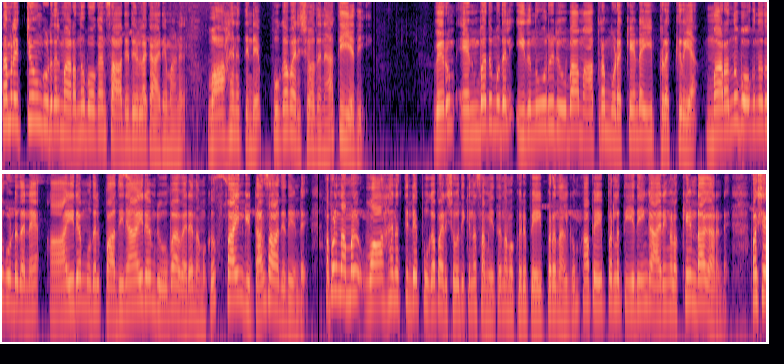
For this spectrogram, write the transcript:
നമ്മൾ ഏറ്റവും കൂടുതൽ മറന്നുപോകാൻ സാധ്യതയുള്ള കാര്യമാണ് വാഹനത്തിന്റെ പുക പരിശോധന തീയതി. വെറും എൺപത് മുതൽ ഇരുന്നൂറ് രൂപ മാത്രം മുടക്കേണ്ട ഈ പ്രക്രിയ മറന്നു പോകുന്നത് കൊണ്ട് തന്നെ ആയിരം മുതൽ പതിനായിരം രൂപ വരെ നമുക്ക് ഫൈൻ കിട്ടാൻ സാധ്യതയുണ്ട്. അപ്പോൾ നമ്മൾ വാഹനത്തിന്റെ പുക പരിശോധിക്കുന്ന സമയത്ത് നമുക്കൊരു പേപ്പർ നൽകും. ആ പേപ്പറിൽ തീയതിയും കാര്യങ്ങളൊക്കെ ഉണ്ടാകാറുണ്ട്. പക്ഷേ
